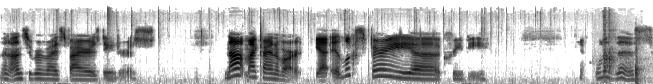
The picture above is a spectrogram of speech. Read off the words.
An unsupervised fire is dangerous. Not my kind of art. Yeah, it looks very uh, creepy. Yeah, what is this?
